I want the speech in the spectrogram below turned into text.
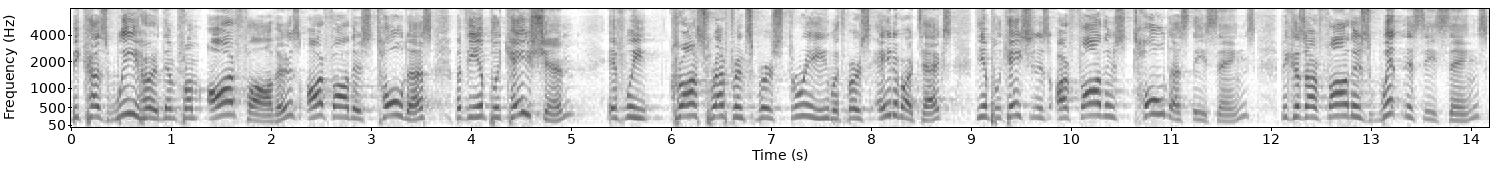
because we heard them from our fathers. Our fathers told us, but the implication, if we cross reference verse 3 with verse 8 of our text, the implication is our fathers told us these things because our fathers witnessed these things,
